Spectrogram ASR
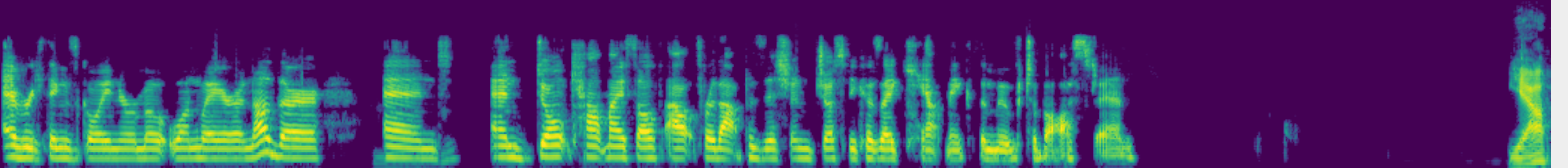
everything's going remote one way or another and mm-hmm. and don't count myself out for that position just because I can't make the move to Boston. Yeah.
